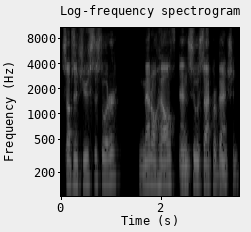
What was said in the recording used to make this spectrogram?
substance use disorder, mental health, and suicide prevention.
